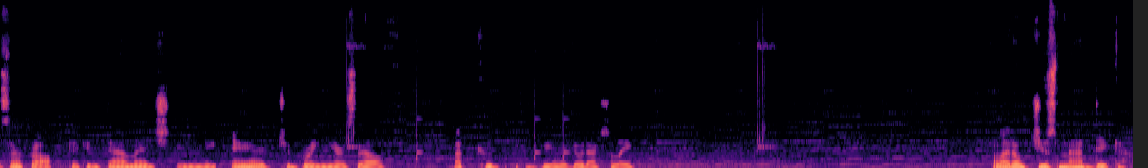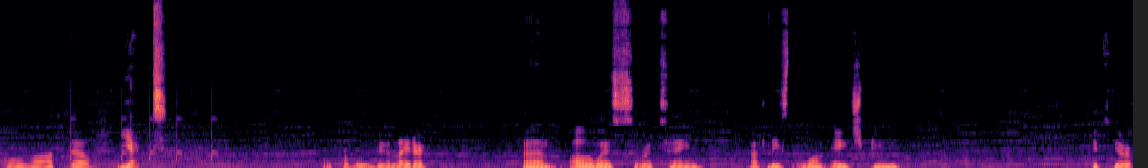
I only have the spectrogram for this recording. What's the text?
circle after taking damage in the air to bring yourself. That could be really good actually. Well, I don't use Mad Dick a whole lot though. Yet. We'll probably do later. Um, always retain at least 1 HP if you're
